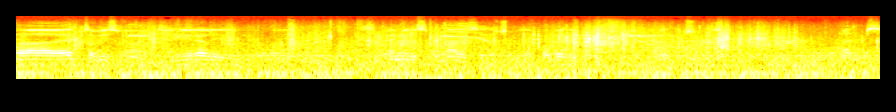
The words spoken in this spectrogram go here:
Pa eto, mi smo trenirali, ovaj, spremili smo, nadam se da ćemo da pobedimo. Pobedit ćemo se. Nadam se.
